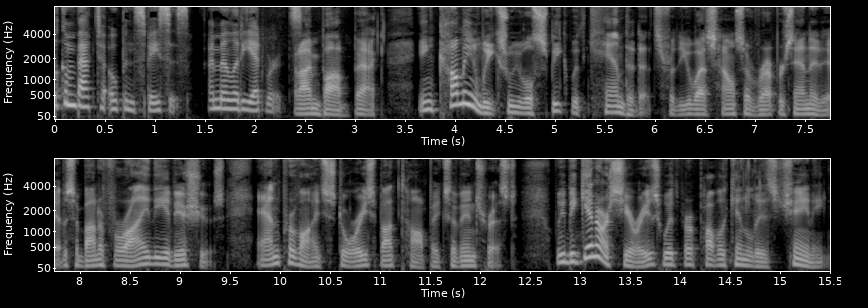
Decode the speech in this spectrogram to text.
Welcome back to Open Spaces. I'm Melody Edwards. And I'm Bob Beck. In coming weeks, we will speak with candidates for the U.S. House of Representatives about a variety of issues and provide stories about topics of interest. We begin our series with Republican Liz Cheney.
